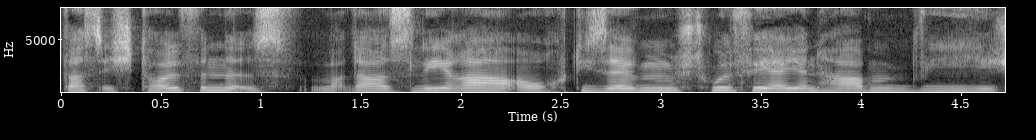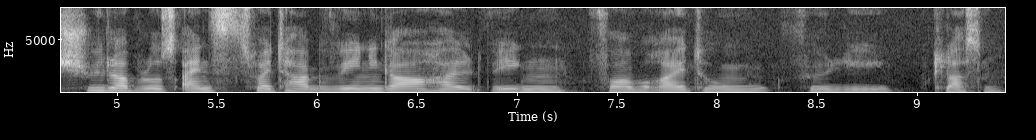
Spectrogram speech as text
was ich toll finde, ist, dass Lehrer auch dieselben Schulferien haben wie Schüler, bloß eins, zwei Tage weniger, halt wegen Vorbereitung für die Klassen.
